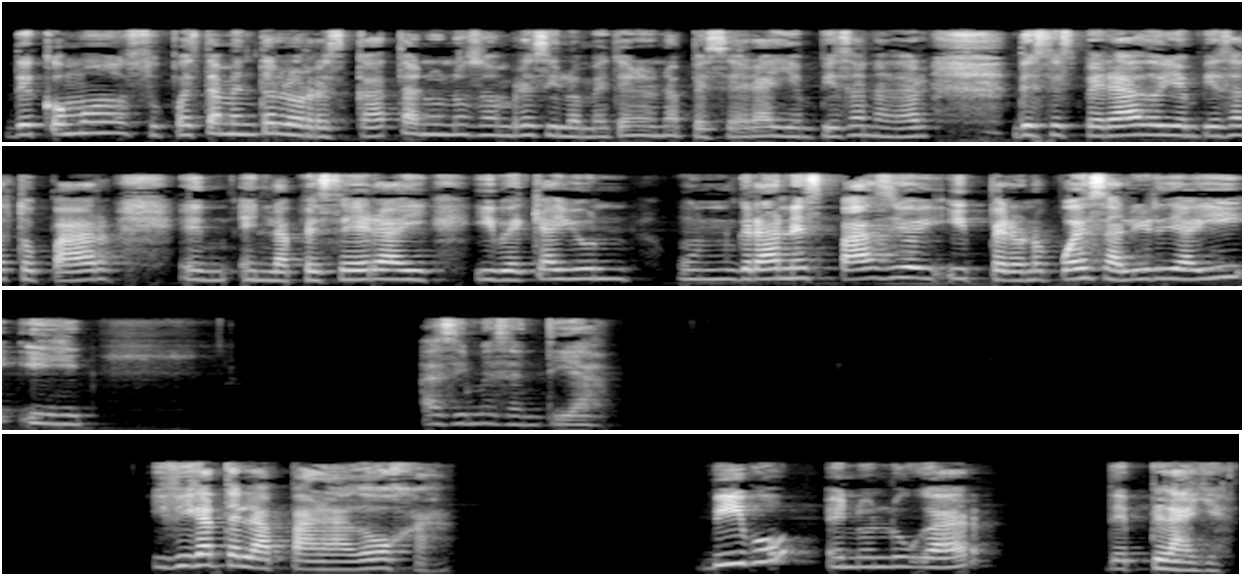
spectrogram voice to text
de cómo supuestamente lo rescatan unos hombres y lo meten en una pecera y empieza a nadar desesperado y empieza a topar en, en la pecera y, y, ve que hay un, un gran espacio y, y, pero no puede salir de ahí y así me sentía. Y fíjate la paradoja. Vivo en un lugar de playa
